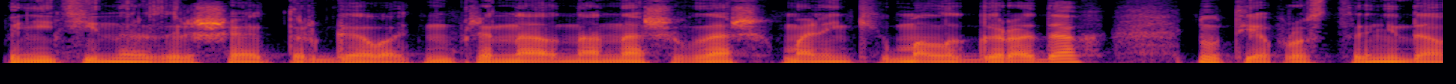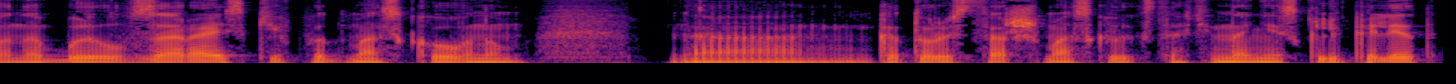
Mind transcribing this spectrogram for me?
понятийно разрешают торговать. Например, на, на наших, в наших маленьких малых городах, ну, вот я просто недавно был в Зарайске, в подмосковном, а, который старше Москвы, кстати, на несколько лет,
